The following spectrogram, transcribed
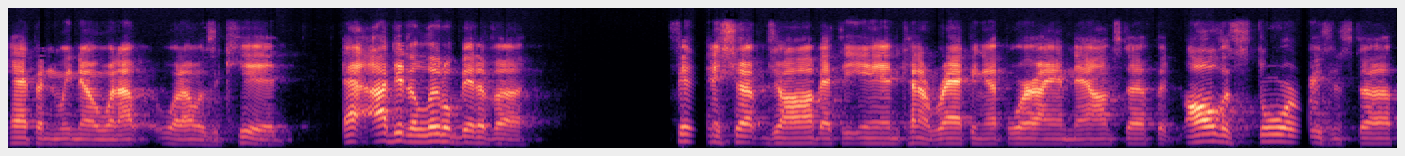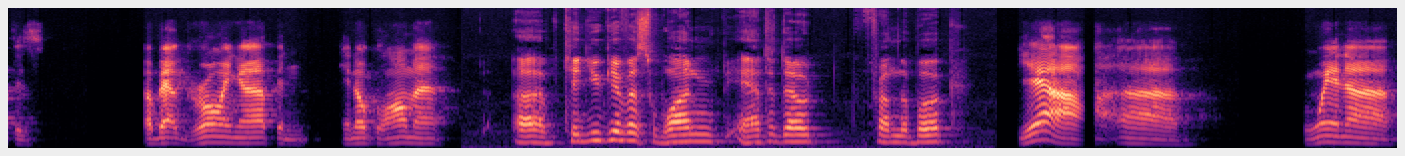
happened. We know when I when I was a kid. I, I did a little bit of a finish up job at the end, kind of wrapping up where I am now and stuff. But all the stories and stuff is about growing up in in Oklahoma uh, can you give us one antidote from the book? Yeah. Uh, when uh,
